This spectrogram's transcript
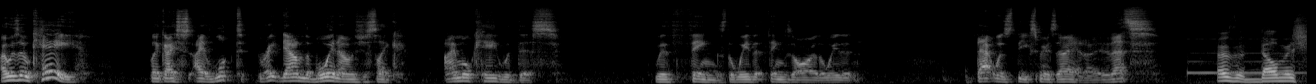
I was okay. Like I, I looked right down the void, and I was just like, I'm okay with this, with things, the way that things are, the way that. That was the experience that I had. I, that's That was the dumbest.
